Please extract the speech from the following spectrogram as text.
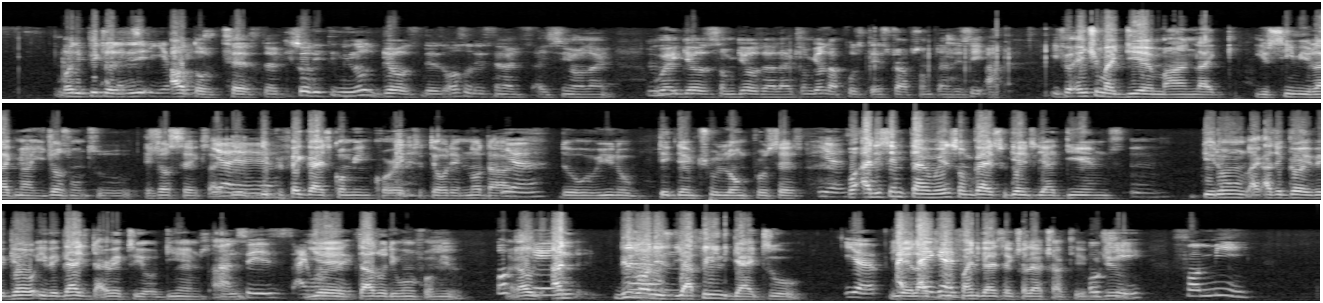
But the pictures Like, is out friends. of test. Like, so the thing, you know, girls. There's also this thing I, I see online Mm-hmm. where girls, some girls are like, some girls are post test traps. Sometimes they say, ah, if you're entering my DM and like you see me, you like me, and you just want to, it's just sex. Like Yeah, they, yeah, they prefer guys coming correct to tell them, not that Yeah. they'll you know take them through long process. Yes. But at the same time, when some guys who get into their DMs, Mm. they don't like as a girl. If a girl, if a guy is direct to your DMs and, And says, I want yeah, sex. that's what they want from you. Like, okay and this one is Um, you are feeling the guy too. Yeah. Yeah, I, like I you find guys guy sexually attractive. Okay. For me,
